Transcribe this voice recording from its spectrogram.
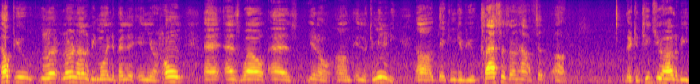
help you learn, how to be more independent in your home and, as well as you know um, in the community. Uh, they can give you classes on how to. Um, they can teach you how to be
